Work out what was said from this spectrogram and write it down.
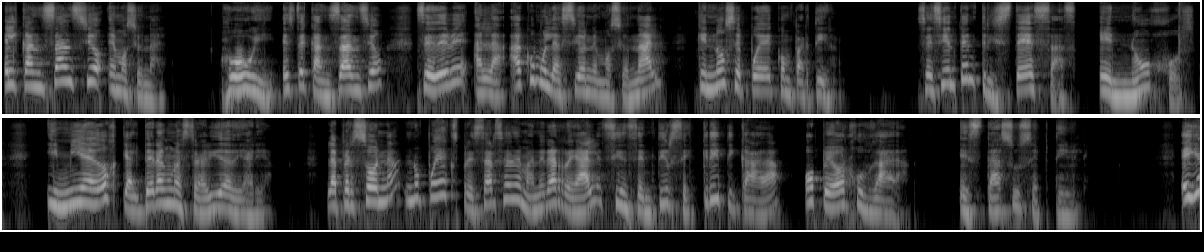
El cansancio emocional. Uy, este cansancio se debe a la acumulación emocional que no se puede compartir. Se sienten tristezas, enojos y miedos que alteran nuestra vida diaria. La persona no puede expresarse de manera real sin sentirse criticada o peor juzgada. Está susceptible. Ella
